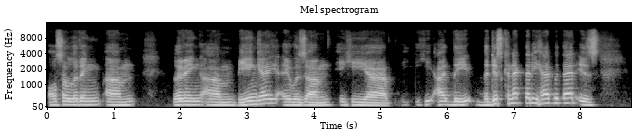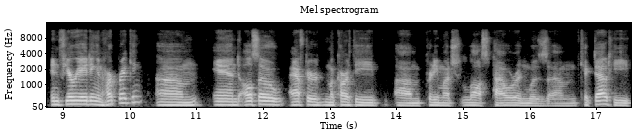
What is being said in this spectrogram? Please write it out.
also living um, living um, being gay. It was um, he uh, he I, the the disconnect that he had with that is infuriating and heartbreaking. And also after McCarthy pretty much lost power and was kicked out, he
